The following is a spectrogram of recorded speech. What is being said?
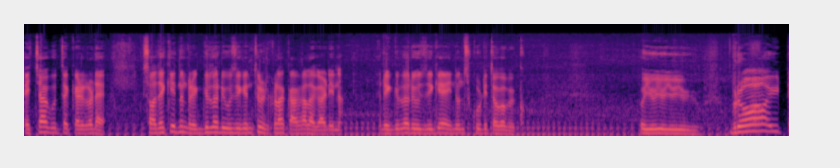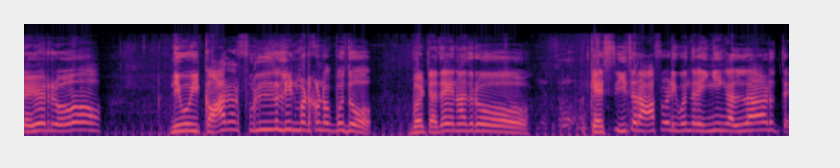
ಟಚ್ ಆಗುತ್ತೆ ಕೆಳಗಡೆ. ಸೊ ಅದಕ್ಕೆ ಇದನ್ನು ರೆಗ್ಯುಲರ್ ಯೂಸಿಗೆ ಅಂತೂ ಇಟ್ಕೊಳಕ್ಕಾಗಲ್ಲ ಗಾಡಿನ. ರೆಗ್ಯುಲರ್ ಯೂಸಿಗೆ ಇನ್ನೊಂದು ಸ್ಕೂಟಿ ತೊಗೋಬೇಕು. ಅಯ್ಯೋ ಬ್ರೋ ಈ ಟೈರು ನೀವು ಈ ಕಾರ್ನರ್ ಫುಲ್ ಲೀನ್ ಮಾಡ್ಕೊಂಡು ಹೋಗ್ಬೋದು ಬಟ್ ಅದೇ ಏನಾದರೂ ಕೆಸ್ ಈ ಥರ ಆಫ್ ರೋಡಿಗೆ ಬಂದರೆ ಹಿಂಗೆ ಹಿಂಗೆ ಅಲ್ಲಾಡುತ್ತೆ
